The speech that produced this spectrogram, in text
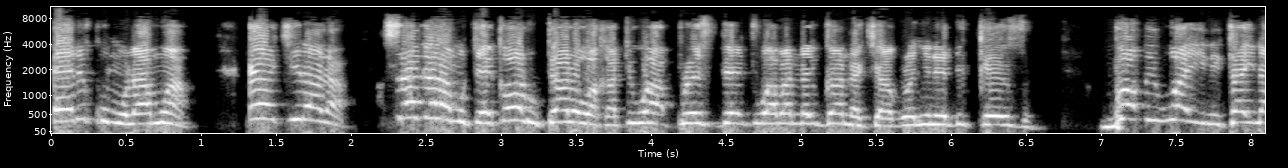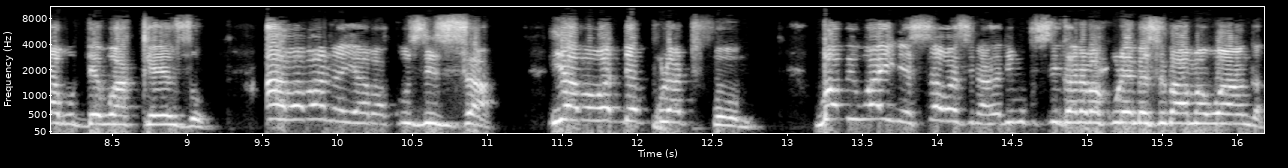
eri ku mulamwa. Ekirala saagala muteekewo olutalo wakati wa pulezidenti wa bannayuganda kyagulanyi ne dikenzo bobi wine talina budde bwa kenzo. Abo abaana yabakuzizza yabawadde platform. Bobi wine essaawa zino ali mu kusinkana bakulembeze b'amawanga.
